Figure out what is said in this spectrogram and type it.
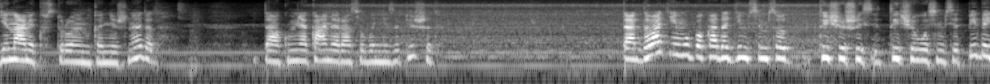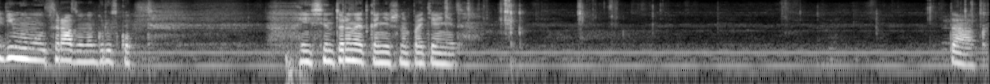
Динамик встроен, конечно, этот. Так, у меня камера особо не запишет. Так, давайте ему пока дадим 700, 1080p, дадим ему сразу нагрузку. Если интернет, конечно, потянет. Так.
